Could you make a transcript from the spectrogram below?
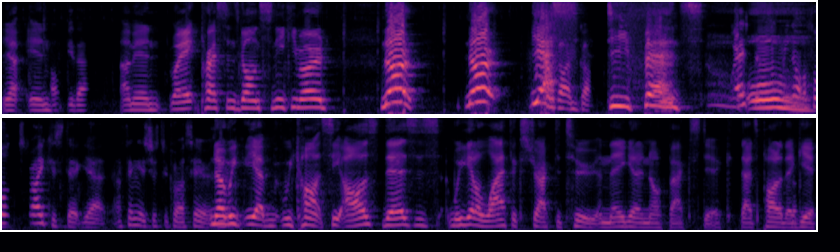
Yeah, in. I'll be there. I'm in. Wait, Preston's gone sneaky mode. No, no. Yes. Got him, got him. Defense. Where's oh. we not afford the striker stick yet? I think it's just across here. No, it? we yeah we can't see ours. Theirs is we get a life extractor too, and they get a knockback stick. That's part of their gear.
